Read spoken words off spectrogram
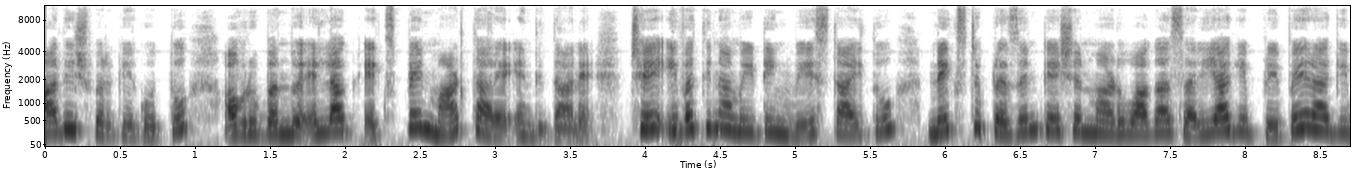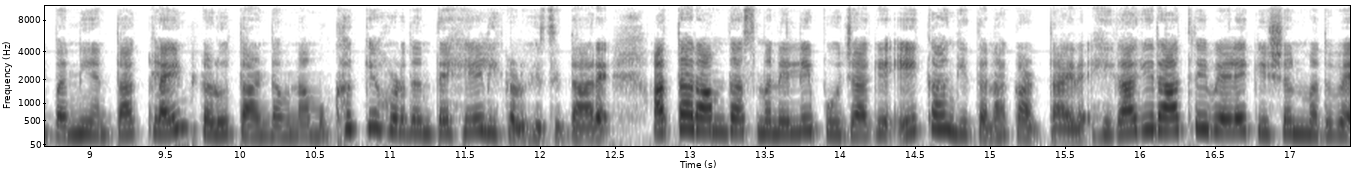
ಆದೇಶ್ವರ್ಗೆ ಗೊತ್ತು. ಅವರು ಬಂದು ಎಲ್ಲ ಎಕ್ಸ್ಪ್ಲೇನ್ ಮಾಡ್ತಾರೆ ಎಂದಿದ್ದಾನೆ. ಛೇ, ಇವತ್ತಿನ ಮೀಟಿಂಗ್ ವೇಸ್ಟ್ ಆಯಿತು. ನೆಕ್ಸ್ಟ್ ಪ್ರೆಸೆಂಟೇಷನ್ ಮಾಡುವಾಗ ಸರಿಯಾಗಿ ಪ್ರಿಪೇರ್ ಆಗಿ ಬನ್ನಿ ಅಂತ ಕ್ಲೈಂಟ್ಗಳು ತಾಂಡವ್ನ ಮುಖಕ್ಕೆ ಹೊಡೆದಂತೆ ಹೇಳಿ ಕಳುಹಿಸಿದ್ದಾರೆ. ಅತ್ತ ರಾಮದಾಸ್ ಮನೆಯಲ್ಲಿ ಪೂಜಾಗೆ ಏಕಾಂಗಿತನ ಕಾಡ್ತಾ ಇದೆ. ಹೀಗಾಗಿ ರಾತ್ರಿ ವೇಳೆ ಕಿಶನ್ ಮದುವೆ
